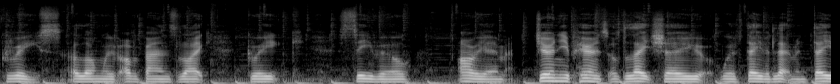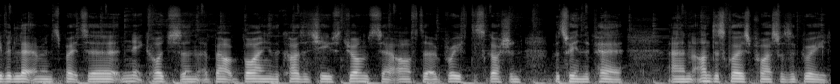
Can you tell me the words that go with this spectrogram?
Greece, along with other bands like Greek, Serial, REM, During the appearance of The Late Show with David Letterman, David Letterman spoke to Nick Hodgson about buying the Kaiser Chiefs drum set after a brief discussion between the pair. An undisclosed price was agreed.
